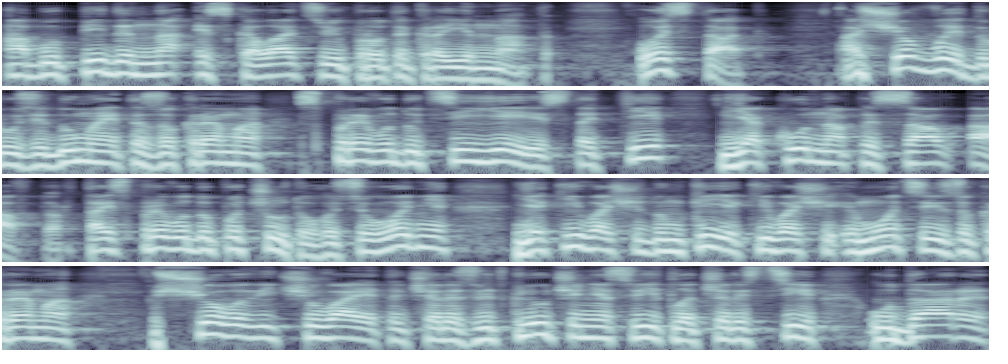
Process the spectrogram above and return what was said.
або піде на ескалацію проти країн НАТО. Ось так. А що ви, друзі, думаєте, зокрема, з приводу цієї статті, яку написав автор, та й з приводу почутого сьогодні, які ваші думки, які ваші емоції, зокрема, що ви відчуваєте через відключення світла, через ці удари?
